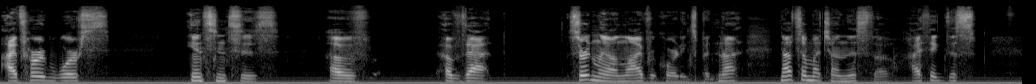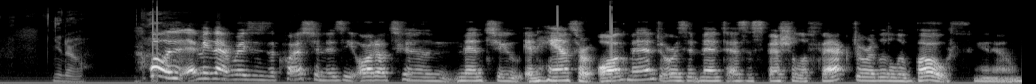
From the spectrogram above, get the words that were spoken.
I've heard worse instances of of that certainly on live recordings, but not not so much on this though. I think this, you know. Well, I mean that raises the question: Is the auto tune meant to enhance or augment, or is it meant as a special effect, or a little of both? You know.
